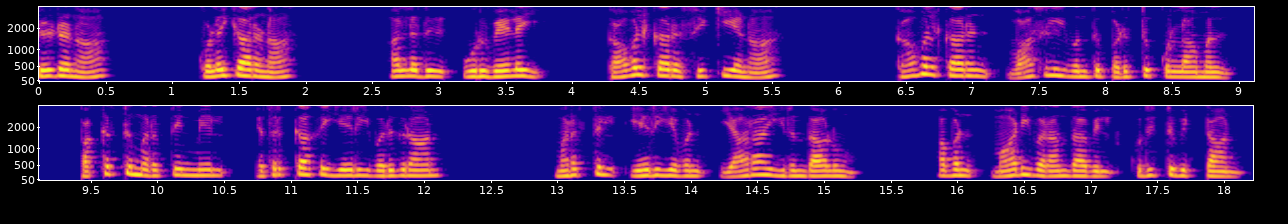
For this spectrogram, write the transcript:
திருடனா? கொலைக்காரனா அல்லது ஒருவேளை காவல்கார சீக்கியனா? காவல்காரன் வாசலில் வந்து படுத்துக்கொள்ளாமல் பக்கத்து மரத்தின் மேல் எதற்காக ஏறி வருகிறான்? மரத்தில் ஏறியவன் யாராயிருந்தாலும் அவன் மாடி வராந்தாவில் குதித்து விட்டான்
